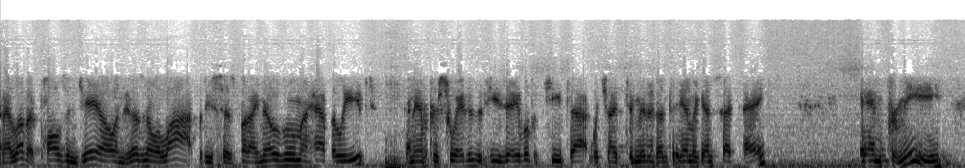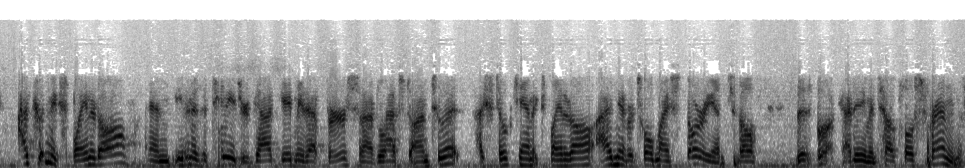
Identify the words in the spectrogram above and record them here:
and I love it. Paul's in jail, and he doesn't know a lot, but he says, "But I know whom I have believed, and am persuaded that he's able to keep that which I committed unto him against that day." And for me, I couldn't explain it all. And even as a teenager, God gave me that verse and I've latched onto it. I still can't explain it all. I never told my story until this book. I didn't even tell close friends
